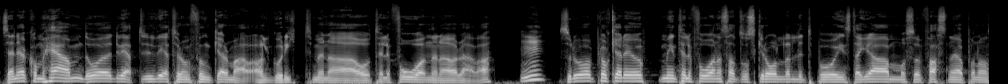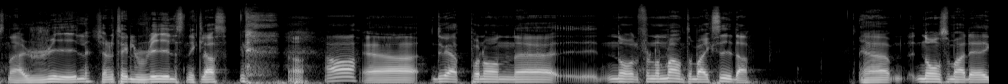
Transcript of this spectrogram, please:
Sen när jag kom hem, då, du vet, du vet hur de funkar de här algoritmerna och telefonerna och det här va? Mm? Så då plockade jag upp min telefon och satt och scrollade lite på Instagram och så fastnade jag på någon sån här reel. Känner du till reels Niklas? ja. Ja, Eh, du vet på någon, eh, någon från någon mountainbike-sida. Eh, någon som hade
